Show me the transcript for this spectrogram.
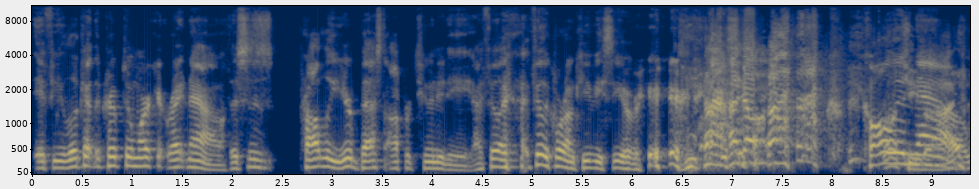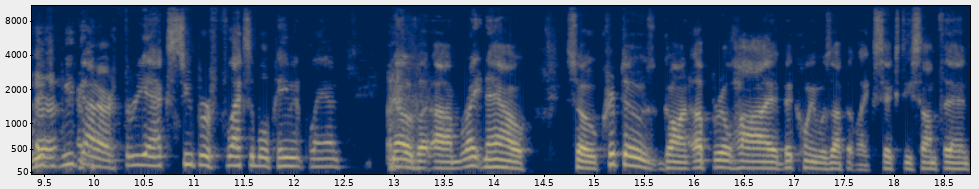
if you look at the crypto market right now, this is probably your best opportunity. I feel like I feel like we're on QVC over here. I know. Call in now. We've, we've, got our 3x super flexible payment plan. No, but um, right now, so crypto's gone up real high. Bitcoin was up at like 60 something.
